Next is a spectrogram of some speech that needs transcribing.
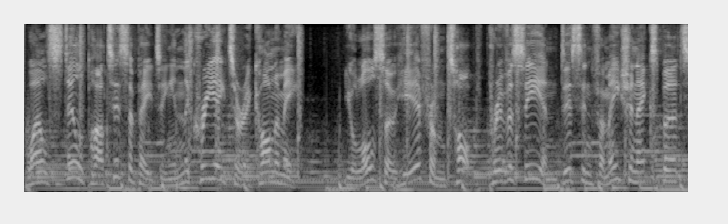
while still participating in the creator economy. You'll also hear from top privacy and disinformation experts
